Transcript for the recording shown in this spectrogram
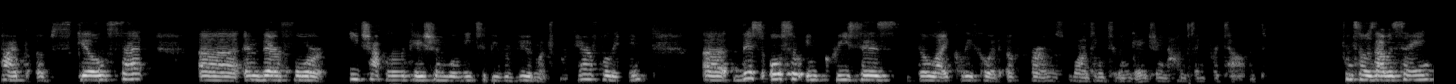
type of skill set, uh, and therefore each application will need to be reviewed much more carefully. Uh, this also increases the likelihood of firms wanting to engage in hunting for talent. And so as I was saying,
